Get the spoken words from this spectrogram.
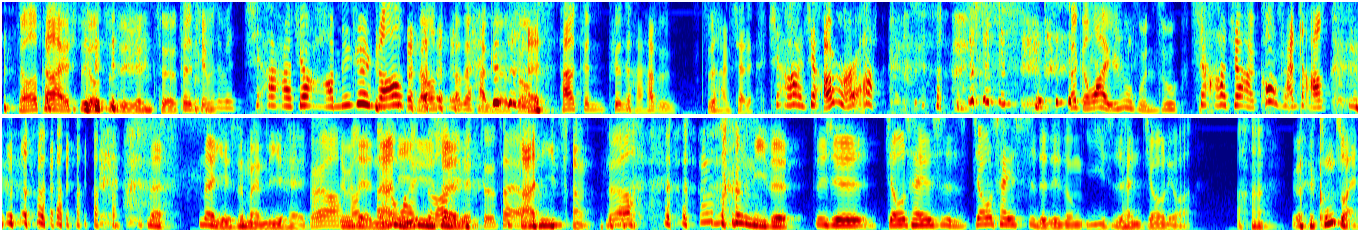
然后他还是有自己原则，在前面这边 下架民进党，然后他在喊的时候，他跟跟着喊，他只只喊下架下架儿啊！他搞不好语入混珠，下架共产党。那那也是蛮厉害，对啊，对不对？拿你预算砸你场，对啊，让你的这些交差式、交差式的这种仪式和交流啊 啊空转。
